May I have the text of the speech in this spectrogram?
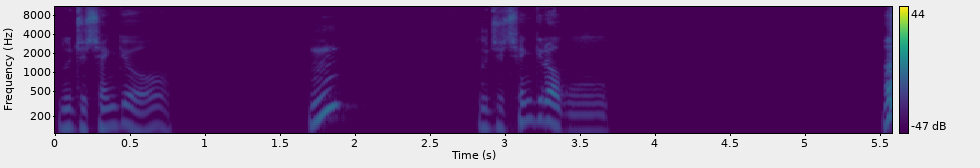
눈치 챙겨 응? 눈치 챙기라고 어?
